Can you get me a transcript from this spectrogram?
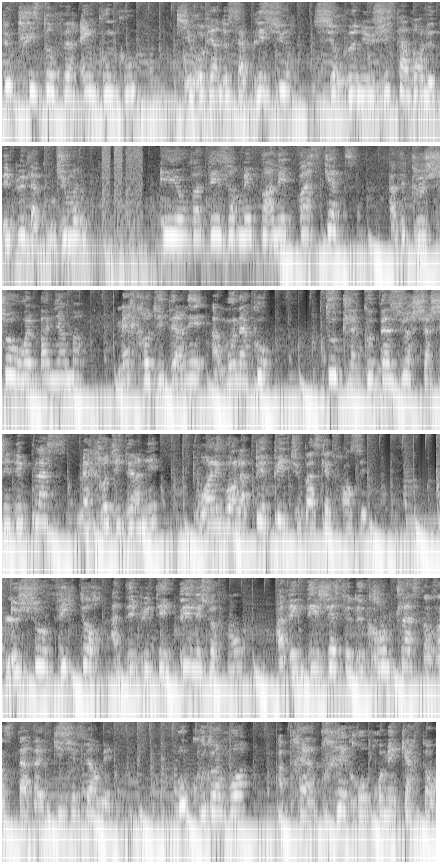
de Christopher Nkunku qui revient de sa blessure survenue juste avant le début de la Coupe du Monde. Et on va désormais parler basket avec le show Wembanyama mercredi dernier à Monaco. Toute la Côte d'Azur cherchait des places mercredi dernier pour aller voir la pépite du basket français. Le show Victor a débuté dès l'échauffement avec des gestes de grande classe dans un stade à guichet fermé. Au coup d'envoi, après un très gros premier carton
